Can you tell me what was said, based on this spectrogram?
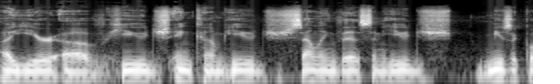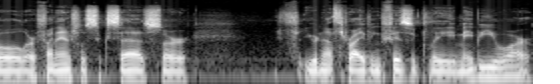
a year of huge income, huge selling this, and huge musical or financial success, or you're not thriving physically. Maybe you are.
